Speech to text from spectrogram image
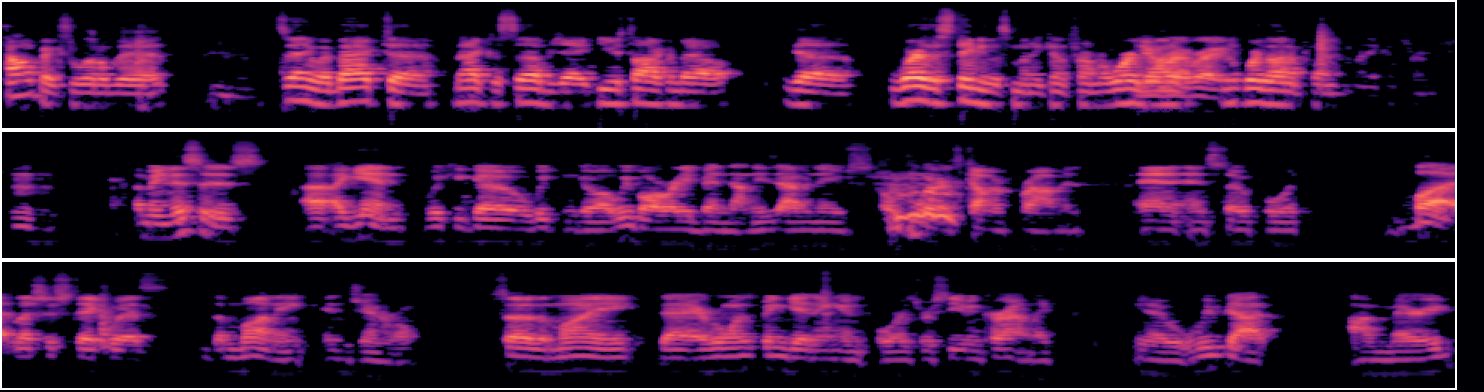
topics a little bit. So anyway, back to back to subject. You was talking about the where the stimulus money comes from, or where the Yeah, un- right, right. where the unemployment money comes from. hmm I mean, this is uh, again. We could go. We can go. We've already been down these avenues of where it's coming from and and and so forth. But let's just stick with the money in general. So the money that everyone's been getting and or is receiving currently, you know, we've got. I'm married.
